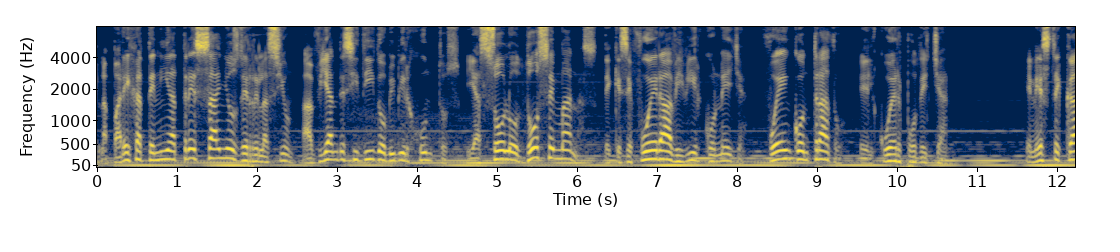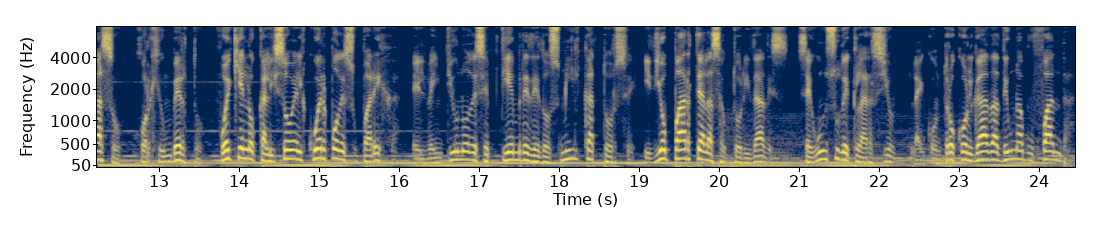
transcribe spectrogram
La pareja tenía tres años de relación, habían decidido vivir juntos y a solo dos semanas de que se fuera a vivir con ella, fue encontrado el cuerpo de Jan. En este caso, Jorge Humberto fue quien localizó el cuerpo de su pareja el 21 de septiembre de 2014 y dio parte a las autoridades. Según su declaración, la encontró colgada de una bufanda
